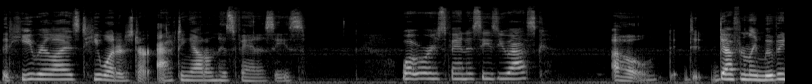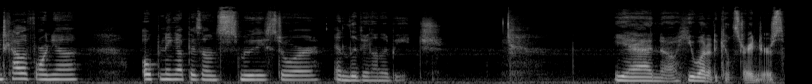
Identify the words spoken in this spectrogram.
that he realized he wanted to start acting out on his fantasies. What were his fantasies, you ask? Oh, d- definitely moving to California, opening up his own smoothie store, and living on the beach. Yeah, no, he wanted to kill strangers.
